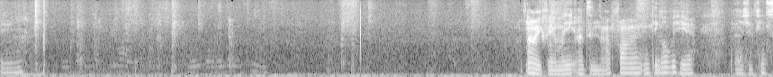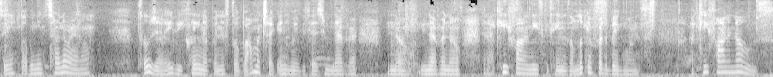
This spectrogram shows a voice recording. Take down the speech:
Okay. Alright, family. I did not find anything over here, as you can see, but we need to turn around. Told you they be clean up in this store, but I'm gonna check anyway because you never know. You never know. And I keep finding these containers. I'm looking for the big ones. I keep finding those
